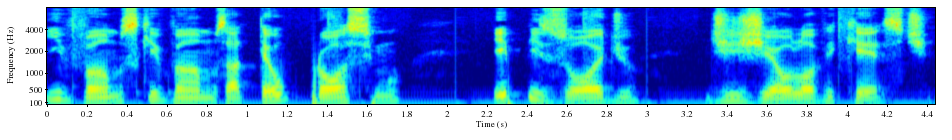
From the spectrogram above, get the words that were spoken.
e vamos que vamos. Até o próximo episódio de GeoLovecast.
